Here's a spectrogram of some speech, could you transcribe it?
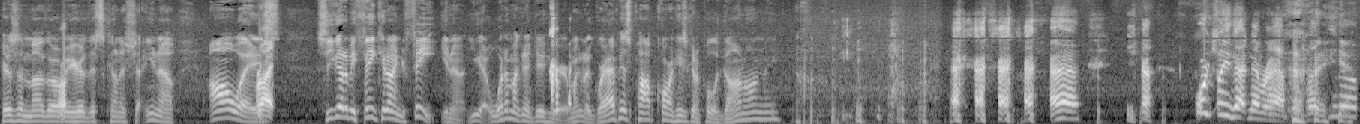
Here's a mother over here that's kind of shy. You know, always. Right. So you got to be thinking on your feet. You know, you got, what am I going to do here? Am I going to grab his popcorn? He's going to pull a gun on me. yeah fortunately that never happened but you Yeah. know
